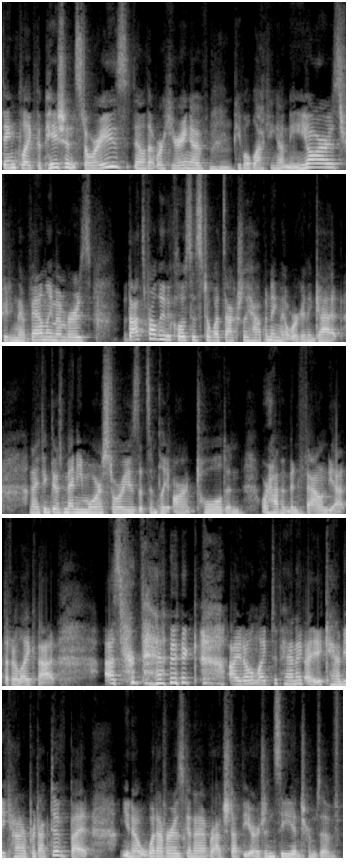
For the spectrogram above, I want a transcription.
think like the patient stories, you know, that we're hearing of mm-hmm. people blacking out in the ERs, treating their family members, that's probably the closest to what's actually happening that we're going to get. And I think there's many more stories that simply aren't told and or haven't been found yet that are like that. As for panic, I don't like to panic. It can be counterproductive, but you know, whatever is going to ratchet up the urgency in terms of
